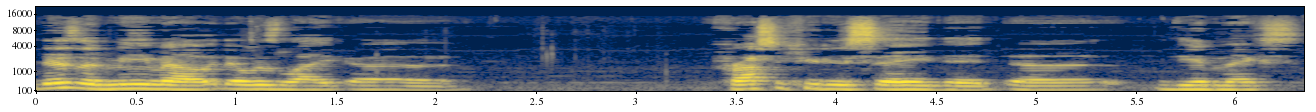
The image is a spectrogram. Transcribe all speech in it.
there's a meme out that was like uh, prosecutors say that uh, DMX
